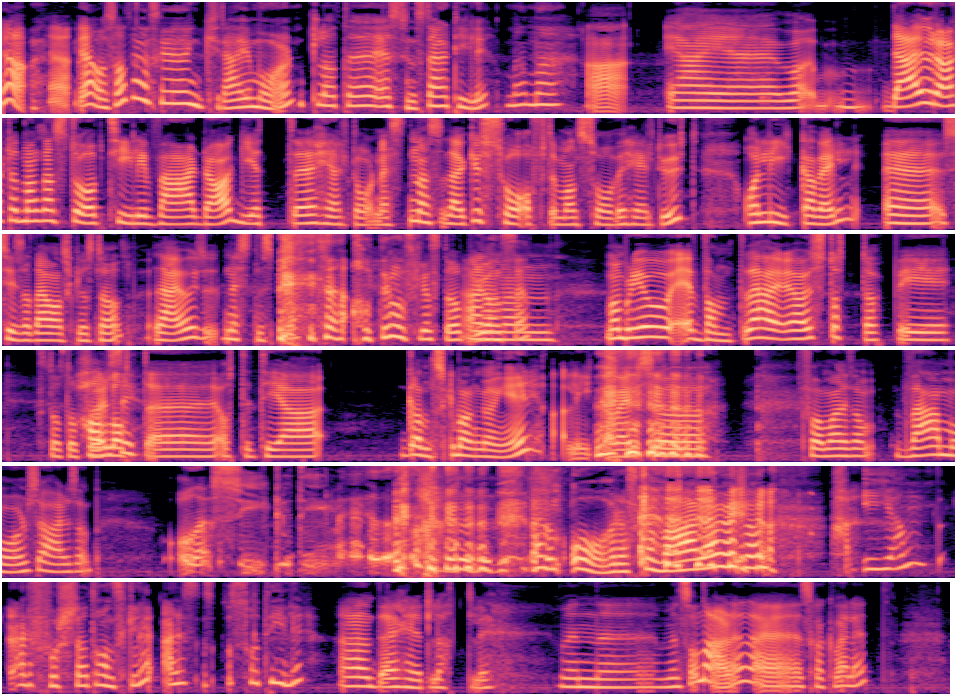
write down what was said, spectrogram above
Ja. Jeg har også hatt en ganske grei morgen til at eh, jeg syns det er tidlig, men eh, Ja, jeg, eh, det er jo rart at man kan stå opp tidlig hver dag i et eh, helt år, nesten. Altså, det er jo ikke så ofte man sover helt ut, og likevel uh, syns at det er vanskelig å stå opp. Det er jo nesten sprøtt. det er alltid vanskelig å stå opp Ja, uansett. man, man blir jo vant til det. Jeg har jo stått opp i Stått opp halv si. åtte tida ganske mange ganger. Allikevel så får man liksom Hver morgen så er det sånn Å, det er sykelig tidlig. Jeg er sånn overraska hver gang. Jeg er sånn, Igjen? Er det fortsatt vanskelig? Er det så, tidlig? Ja, det er helt latterlig. Men, eh, men sånn er det. Det skal ikke være lett.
